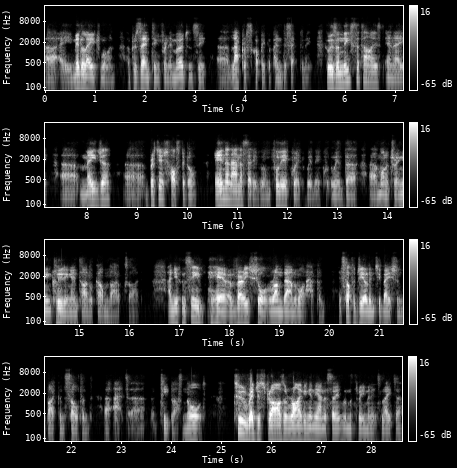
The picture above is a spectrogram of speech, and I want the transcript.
uh, a middle aged woman uh, presenting for an emergency uh, laparoscopic appendectomy, who was anesthetized in a uh, major uh, British hospital in an anesthetic room, fully equipped with, with uh, monitoring, including tidal carbon dioxide. And you can see here a very short rundown of what happened. Esophageal intubation by consultant uh, at uh, T plus naught. Two registrars arriving in the anesthetic room three minutes later.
